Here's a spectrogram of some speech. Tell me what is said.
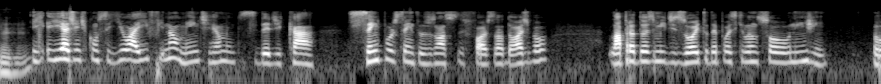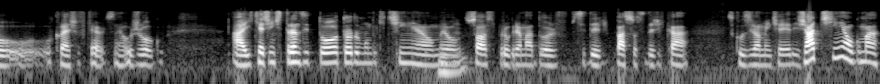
Uhum. e, e a gente conseguiu aí finalmente realmente se dedicar 100% dos nossos esforços ao Dodgeball lá para 2018, depois que lançou o Ninjin, o, o Clash of Cards, né, o jogo. Aí que a gente transitou, todo mundo que tinha, o meu Uhum. sócio programador se passou a se dedicar exclusivamente a ele. Já tinha alguma.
